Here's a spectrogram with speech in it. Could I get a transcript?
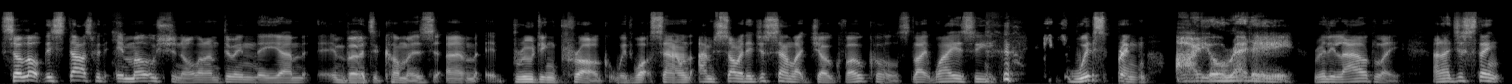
So look, this starts with emotional, and I'm doing the um inverted commas, um brooding prog with what sound I'm sorry, they just sound like joke vocals. Like, why is he, keeps whispering, Are you ready? really loudly? And I just think,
